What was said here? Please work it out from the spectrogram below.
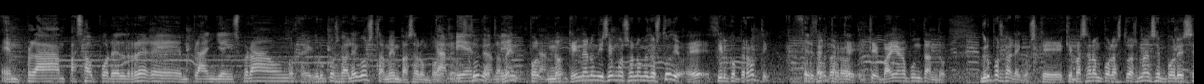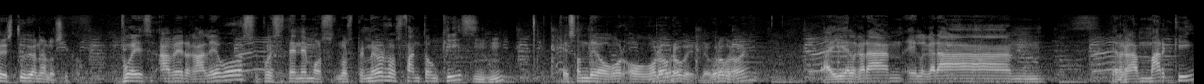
en plan pasado por el reggae, en plan James Brown. Porque grupos galegos tamén pasaron por También, estudio. también, Por, también. No, que ainda non dixemos o nome do estudio, é Circo Perrotti. Por Circo certo, Perrotti. Que, que vayan apuntando. Grupos galegos que, que pasaron polas túas mans e por ese estudio analóxico. Pues a ver, galegos, pues tenemos los primeros los Phantom Keys, que son de Ogor- De Ogrove, Ogrove. de Ogrove. Ahí el gran, el gran, el gran Marky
